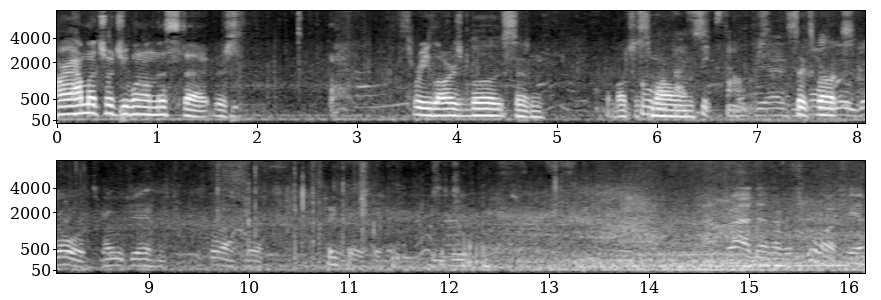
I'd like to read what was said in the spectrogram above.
All right. How much would you want on this stack? There's three large books and a bunch of small About ones. Six dollars. Six bucks. Tried that as a squash yet.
